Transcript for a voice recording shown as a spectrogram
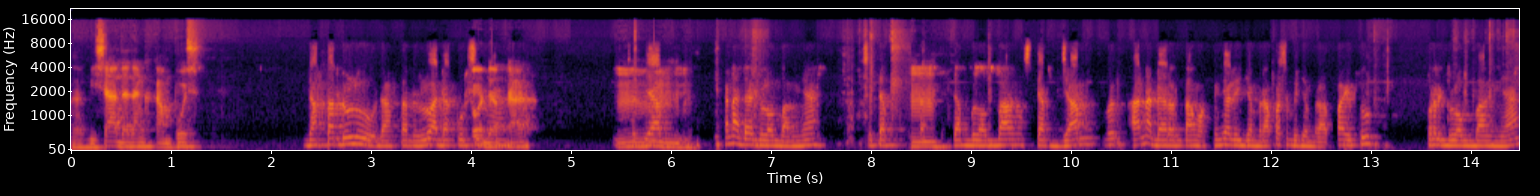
uh, bisa datang ke kampus. Daftar dulu, daftar dulu ada kursi. Oh, daftar. Setiap hmm. kan ada gelombangnya. Setiap hmm. setiap gelombang setiap jam kan ada rentang waktunya dari jam berapa sampai jam berapa itu per gelombangnya.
